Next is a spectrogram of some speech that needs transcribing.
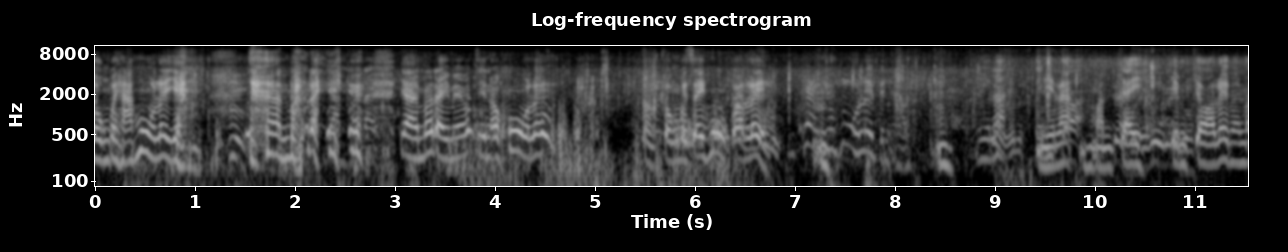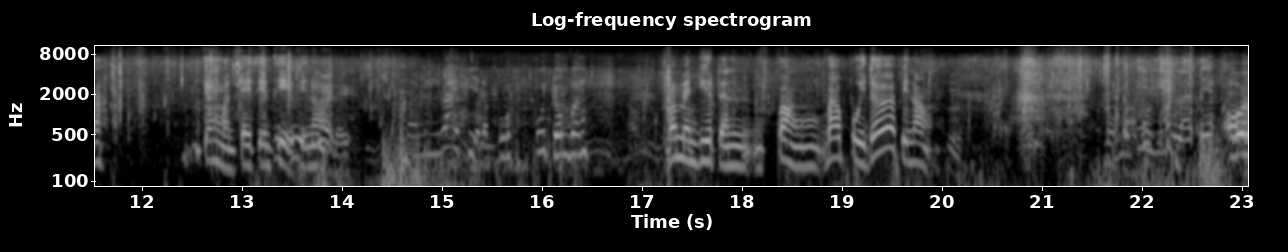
ตรงไปหาฮู้เลยยันยันบ่ได้ยันบ่ได้แม่มันสินเอาฮู้เลยต้องตรงไปใส่ฮู้ก่อนเลยแค่อยู่หูเลยเป็นเอาอืมนี่ละนี่ละมันใจเต็มจอเลยแมันบ่จังมันใจเต็มที่พี่น้องมันไล่ผีละปูปูจงเบิ่ง ว่าแม่นยืดอันกล้องบ้าวปุ๋ยเด้อพี่น้องไม่ตีเย็นละเด้โอ้ย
